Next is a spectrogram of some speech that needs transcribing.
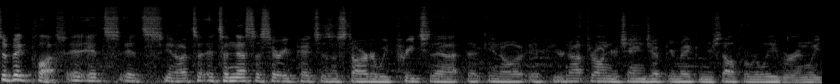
It's a big plus. It, it's it's you know it's a, it's a necessary pitch as a starter. We preach that that you know if you're not throwing your changeup, you're making yourself a reliever, and we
